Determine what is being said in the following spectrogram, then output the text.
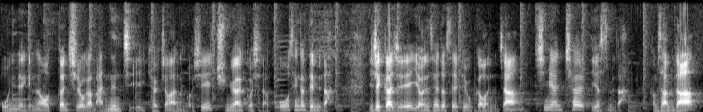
본인에게는 어떤 치료가 맞는지 결정하는 것이 중요할 것이라고 생각됩니다. 이제까지 연세더세 피부과 원장 심현철이었습니다. 감사합니다.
